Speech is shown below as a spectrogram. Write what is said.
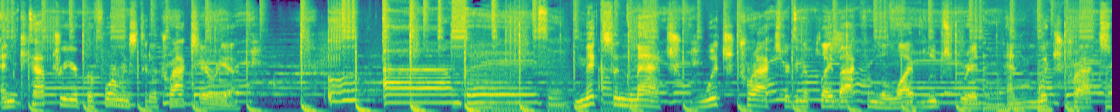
and capture your performance to the tracks area. Mix and match which tracks are going to play back from the live loops grid and which tracks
